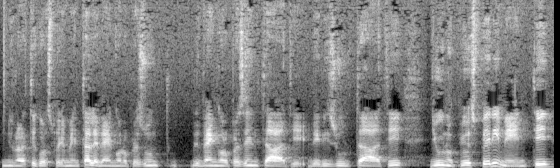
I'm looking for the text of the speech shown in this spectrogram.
in un articolo sperimentale vengono, presunt- vengono presentati dei risultati di uno o più esperimenti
